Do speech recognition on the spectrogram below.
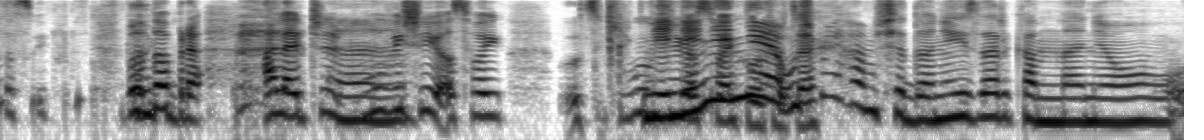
no dobra, ale czy E. mówisz jej o swoich, Nie, nie, nie, nie, uśmiecham się do niej, zerkam na nią,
